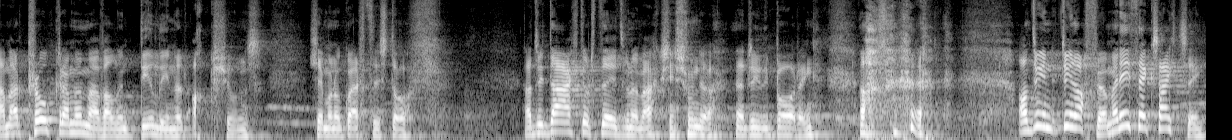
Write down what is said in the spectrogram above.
A mae'r program yma fel yn dilyn yr auctions lle maen nhw'n gwerthu stwff A dwi'n dallt wrth ddeud fyna mae actually'n swnio yn really boring. Ond dwi'n dwi, dwi offio, mae'n eitha exciting.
